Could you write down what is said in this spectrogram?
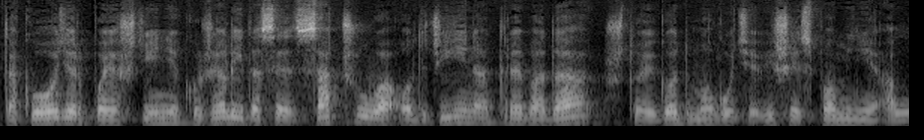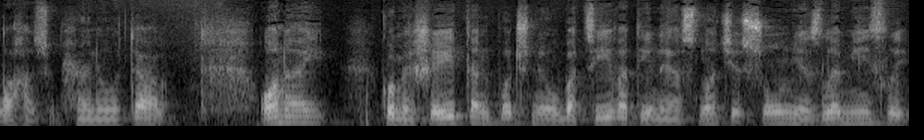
Također pojašnjenje ko želi da se sačuva od džina treba da što je god moguće više spominje Allaha subhanahu wa ta'ala. Onaj kome šeitan počne ubacivati nejasnoće, sumnje, zle misli,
